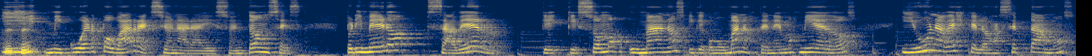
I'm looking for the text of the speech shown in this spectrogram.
y mi cuerpo va a reaccionar a eso. Entonces, primero saber que, somos humanos y que como humanos tenemos miedos y una vez que los aceptamos,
